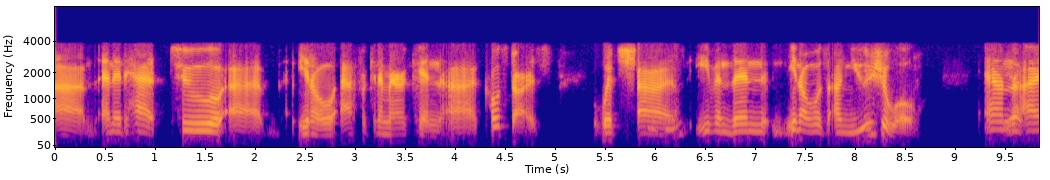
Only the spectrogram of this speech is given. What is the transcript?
um, and it had two, uh, you know, African American uh, co-stars, which uh, mm-hmm. even then, you know, was unusual. And yes, I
